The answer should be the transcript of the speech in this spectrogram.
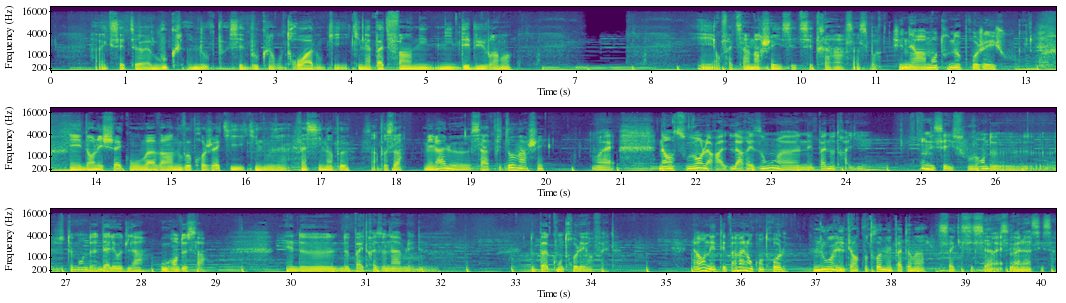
avec cette euh, boucle, loop, cette boucle en trois, donc qui, qui n'a pas de fin ni, ni de début vraiment. Et en fait, ça a marché. C'est très rare, ça se voit. Généralement, tous nos projets échouent. Et dans l'échec, on va vers un nouveau projet qui, qui nous fascine un peu. C'est un peu ça. Mais là, le, ça a plutôt marché. Ouais. Non, souvent la, ra- la raison euh, n'est pas notre allié. On essaye souvent de justement d'aller au-delà ou en deçà et de ne pas être raisonnable et de ne pas contrôler en fait. Là, on était pas mal en contrôle. Nous, on était en contrôle, mais pas Thomas. C'est ça, c'est ça. Ouais, voilà, c'est ça.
